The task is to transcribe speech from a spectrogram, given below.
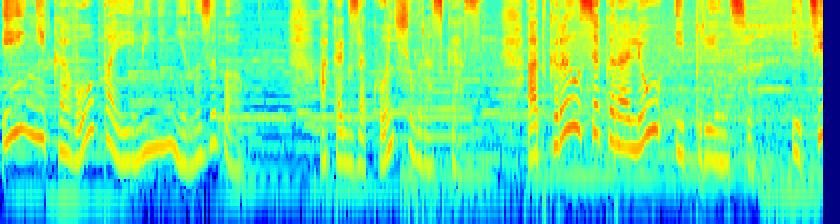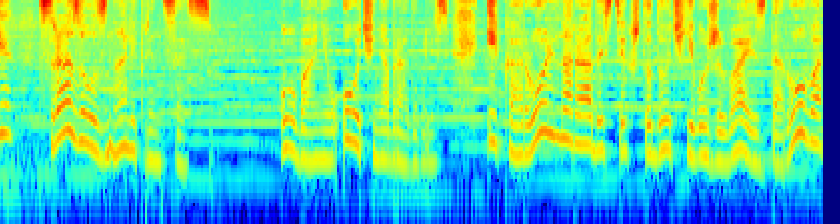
и никого по имени не называл. А как закончил рассказ, открылся королю и принцу – и те сразу узнали принцессу. Оба они очень обрадовались, и король на радостях, что дочь его жива и здорова,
